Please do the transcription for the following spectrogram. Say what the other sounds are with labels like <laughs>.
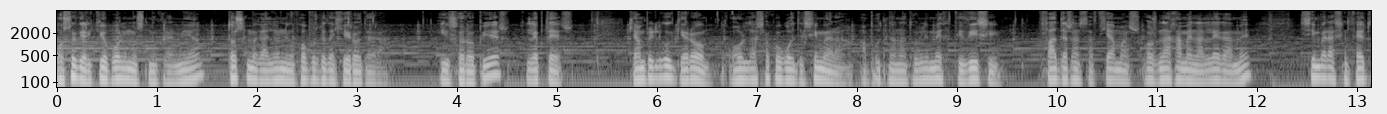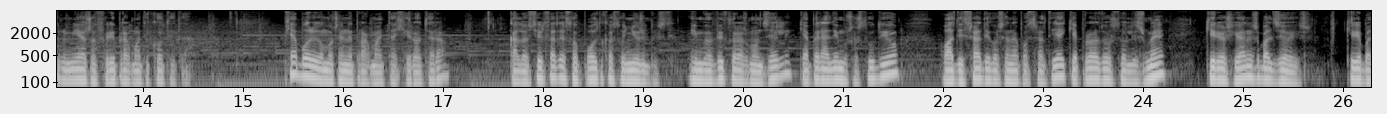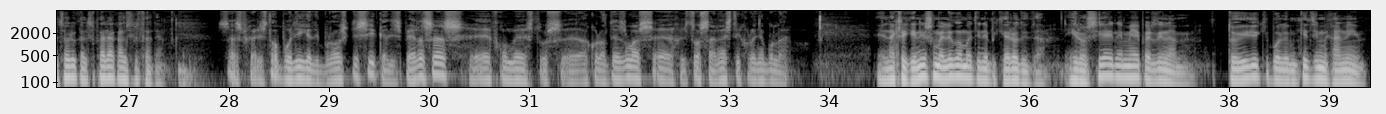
Όσο διαρκεί ο πόλεμος στην Ουκρανία, τόσο μεγαλώνει ο φόβος για τα χειρότερα. Οι ισορροπίες λεπτές. Και αν πριν λίγο καιρό όλα όσα ακούγονται σήμερα από την Ανατολή μέχρι τη Δύση φάνταζαν στα αυτιά μας ως να είχαμε να λέγαμε, σήμερα συνθέτουν μια ζωφερή πραγματικότητα. Ποια μπορεί όμως να είναι πράγματι τα χειρότερα, Καλώς ήρθατε στο podcast του Newsbeast. Είμαι ο Βίκτορας Μοντζέλη και απέναντί μου στο στούντιο ο αντιστράτηγος στην Αποστρατεία και πρόεδρος του ΛΙΣΜΕ, κ. Ιωάννης Μπαλτζόης. Κύριε Μπαλτζόη, καλησπέρα, καλώς ήρθατε. Σας ευχαριστώ πολύ για την πρόσκληση. Καλησπέρα σας. Εύχομαι στους ε, ακροατές μας ε, Χριστός Ανέστη χρόνια πολλά. Ε, να ξεκινήσουμε λίγο με την επικαιρότητα. Η Ρωσία είναι μια υπερδύναμη. Το ίδιο και η πολεμική της μηχανή.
